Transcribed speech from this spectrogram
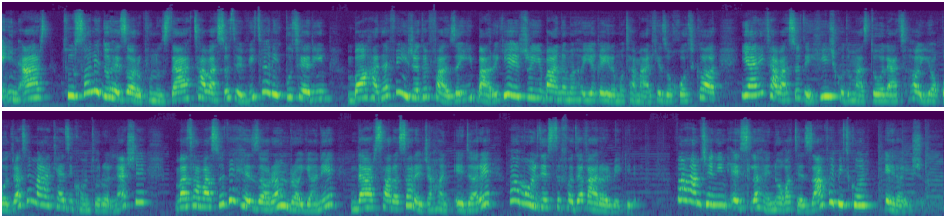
این ارز تو سال 2015 توسط ویتالیک بوترین با هدف ایجاد فضایی برای اجرای برنامه های غیر متمرکز و خودکار یعنی توسط هیچ کدوم از دولت ها یا قدرت مرکزی کنترل نشه و توسط هزاران رایانه در سراسر جهان اداره و مورد استفاده قرار بگیره و همچنین اصلاح نقاط ضعف بیت کوین ارائه شد.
